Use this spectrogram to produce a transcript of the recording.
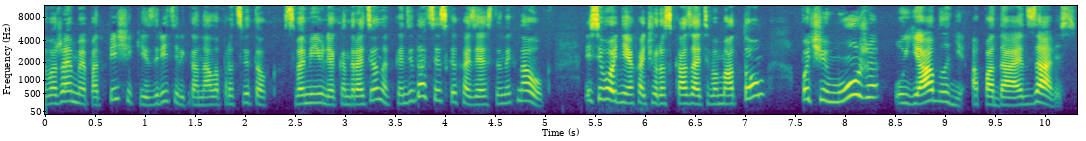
уважаемые подписчики и зрители канала Процветок. С вами Юлия Кондратенок, кандидат сельскохозяйственных наук. И сегодня я хочу рассказать вам о том, почему же у яблони опадает зависть.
